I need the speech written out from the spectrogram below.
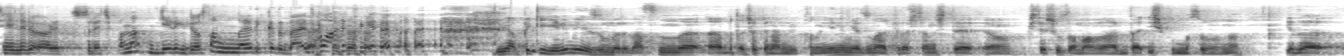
şeyleri öğretti süreç bana. Geri gidiyorsam bunlara dikkat ederdim artık. ya peki yeni mezunların aslında e, bu da çok önemli bir konu. Yeni mezun arkadaşların işte e, işte şu zamanlarda iş bulma sorunu ya da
